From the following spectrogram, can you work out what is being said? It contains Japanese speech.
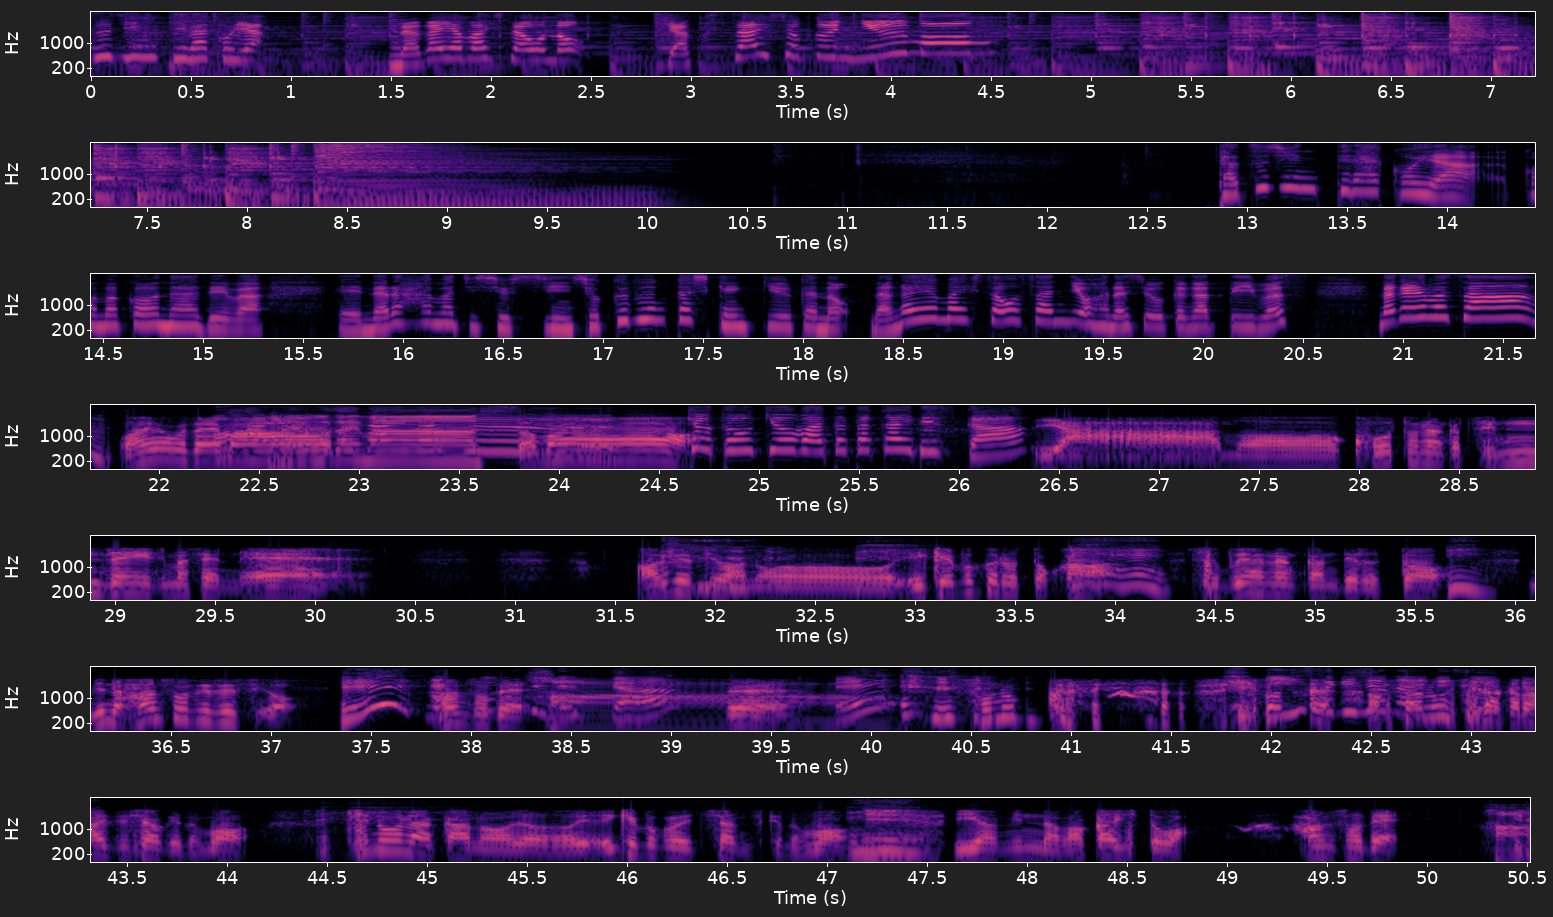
人寺子屋長山久夫の100歳食入門。達人寺子屋。このコーナーでは、えー、奈良浜町出身食文化史研究家の長山久夫さんにお話を伺っています。長山さん。おはようございます。おはようございます。どうも。今日東京は暖かいですか？いやもうコートなんか全然いりませんねあれですよ、あの池袋とか、渋谷なんかに出ると、みんな半袖ですよ。え？ー、半袖。ですか？ええ。ー、そのくらい、言い過ぎじゃない朝のうちだからあれでしょうけども、昨日なんかあの池袋行ってたんですけども、えー、いや、みんな若い人は半袖。長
